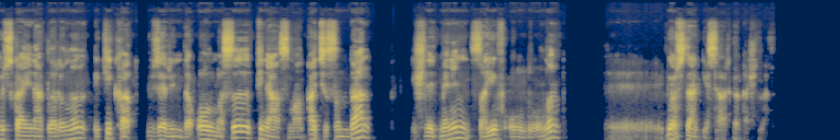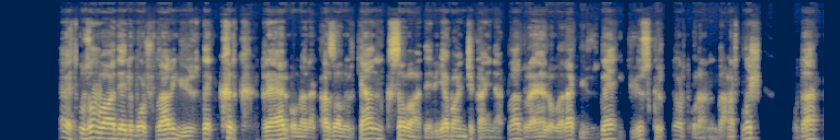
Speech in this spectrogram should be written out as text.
öz kaynaklarının iki kat üzerinde olması finansman açısından işletmenin zayıf olduğunun eee, göstergesi arkadaşlar. Evet uzun vadeli borçlar yüzde 40 reel olarak azalırken kısa vadeli yabancı kaynaklar reel olarak yüzde 244 oranında artmış. Bu da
